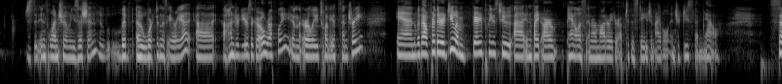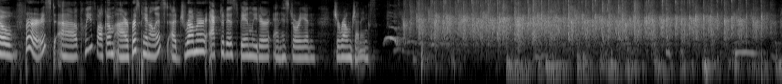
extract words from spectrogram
just an influential musician who lived, who worked in this area uh, 100 years ago, roughly, in the early 20th century. And without further ado, I'm very pleased to uh, invite our panelists and our moderator up to the stage, and I will introduce them now. So, first, uh, please welcome our first panelist, a drummer, activist, band leader, and historian, Jerome Jennings.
